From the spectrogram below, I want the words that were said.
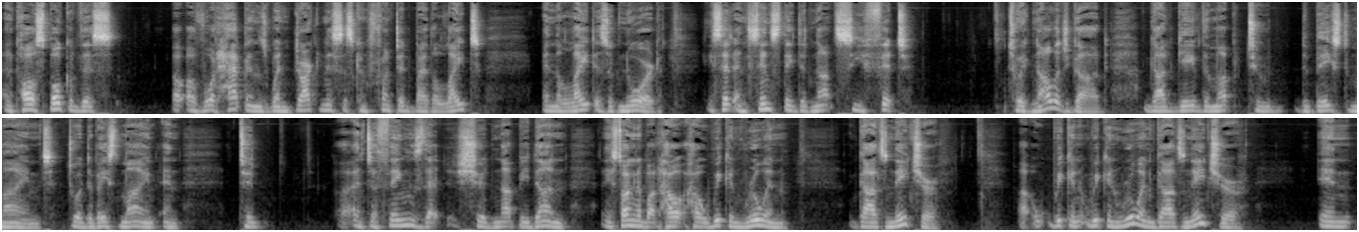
And Paul spoke of this, of what happens when darkness is confronted by the light and the light is ignored. He said, And since they did not see fit to acknowledge God, God gave them up to debased mind, to a debased mind, and to uh, and to things that should not be done. And he's talking about how how we can ruin God's nature uh, we can we can ruin God's nature in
